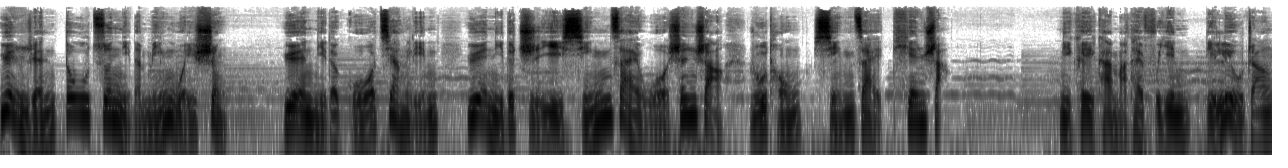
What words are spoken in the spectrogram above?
愿人都尊你的名为圣。”愿你的国降临，愿你的旨意行在我身上，如同行在天上。你可以看马太福音第六章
